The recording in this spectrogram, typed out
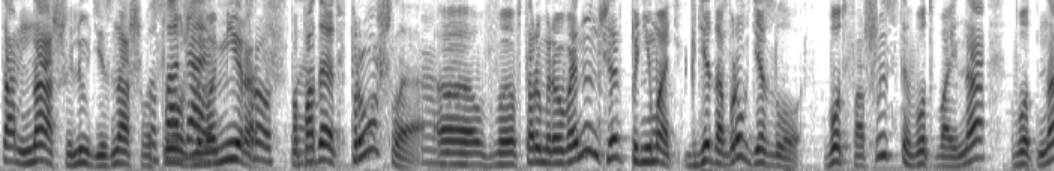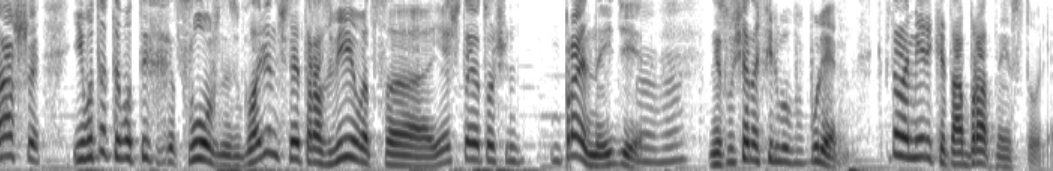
там наши люди из нашего Попадают сложного в мира прошлое. попадают в прошлое, э, в Вторую мировую войну и начинают понимать, где добро, где зло. Вот фашисты, вот война, вот наши. И вот эта вот их сложность в голове начинает развеиваться. Я считаю, это очень правильная идея. Не случайно фильм был популярен. Капитан Америка это обратная история.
